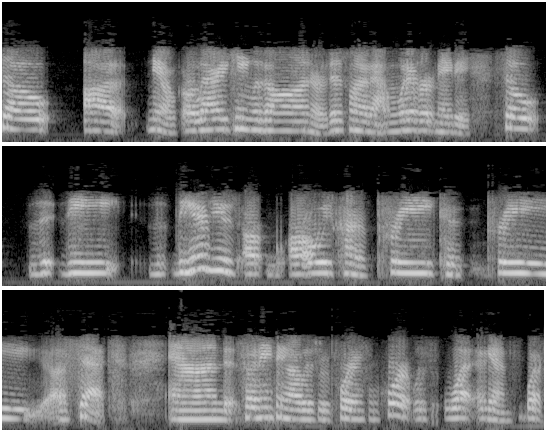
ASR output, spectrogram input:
So, uh, you know, or Larry King was on, or this one or that one, whatever it may be. So the the the interviews are are always kind of pre pre uh, set. And so anything I was reporting from court was what, again, what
